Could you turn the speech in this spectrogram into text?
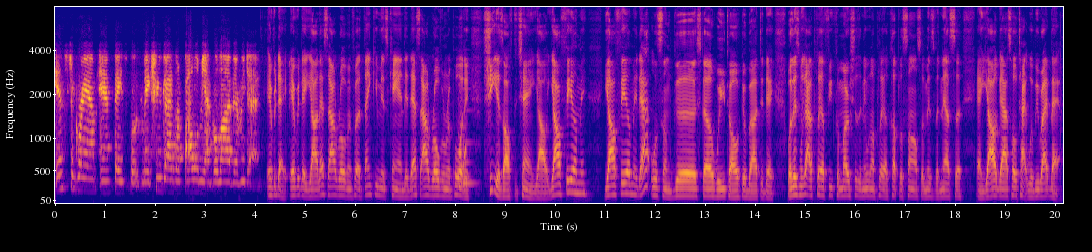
Instagram, and Facebook. Make sure you guys are following me. I go live every day. Every day, every day, y'all. That's our roving. For thank you, Miss Kandi. That's our roving reporter. Mm-hmm. She is off the chain, y'all. Y'all feel me? Y'all feel me? That was some good stuff we talked about today. Well, listen, we got to play a few commercials and then we're going to play a couple of songs for Miss Vanessa. And y'all guys hold tight. We'll be right back.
